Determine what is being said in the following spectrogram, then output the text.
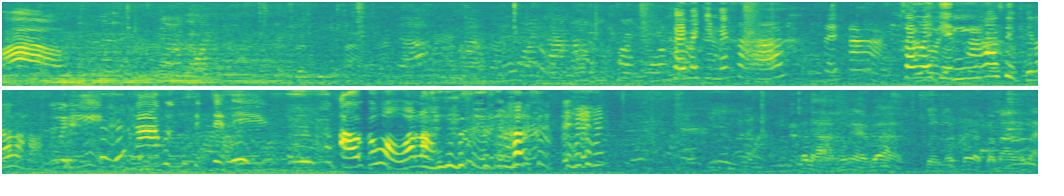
ว้าวเคยมากินไหมคะใช่ค่ะเคยมากิน 50 ปีแล้วเหรอคะอุ้ยหน้าเพิ่ง 17 เอง เอาก็บอกว่าร้านอยู่40 50ปี ก็ถามเขาไงว่าเปิดรถได้ประมาณเท่าไหร่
